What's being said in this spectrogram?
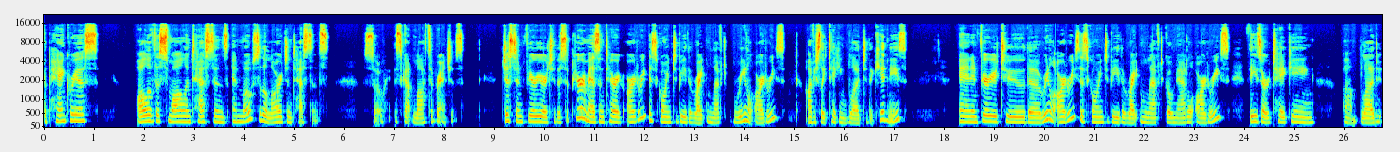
the pancreas, all of the small intestines, and most of the large intestines. So it's got lots of branches. Just inferior to the superior mesenteric artery is going to be the right and left renal arteries, obviously taking blood to the kidneys. And inferior to the renal arteries is going to be the right and left gonadal arteries. These are taking um, blood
